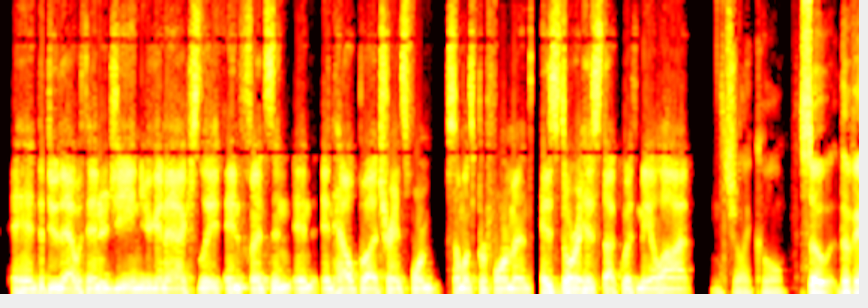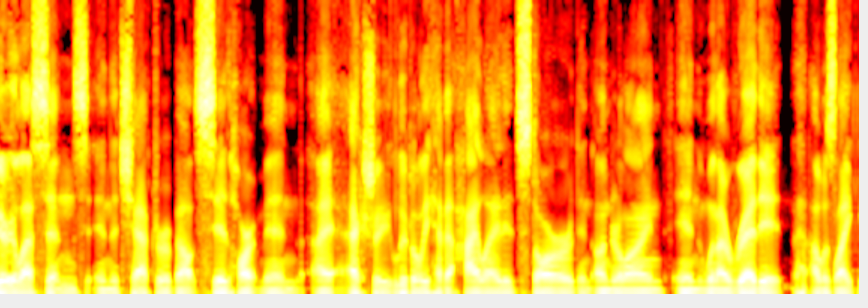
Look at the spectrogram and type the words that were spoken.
and to do that with energy. And you're going to actually influence and, and, and help uh, transform someone's performance. His story has stuck with me a lot it's really cool. So the very last sentence in the chapter about Sid Hartman, I actually literally have it highlighted, starred, and underlined. And when I read it, I was like,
